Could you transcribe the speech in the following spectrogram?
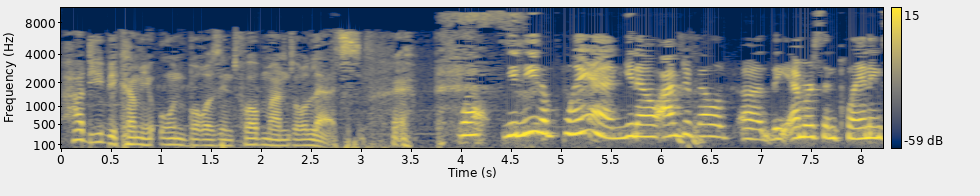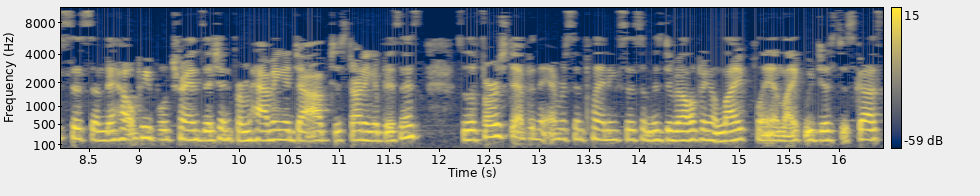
how do you become your own boss in 12 months or less? well, you need a plan. You know, I've developed uh, the Emerson planning system to help people transition from having a job to starting a business. So the first step in the Emerson planning system is developing a life plan like we just discussed.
